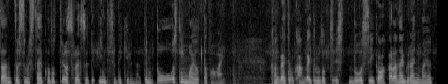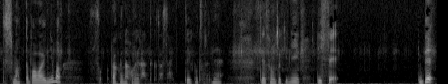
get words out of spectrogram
断としてもしたいことっていうのはそれはそれでいいんですよできるんだでもどうしても迷った場合。考えても考えてもどっちにどうしていいかわからないぐらいに迷ってしまった場合にはそう楽な方を選んでください。っていうことでね。でその時に理性で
